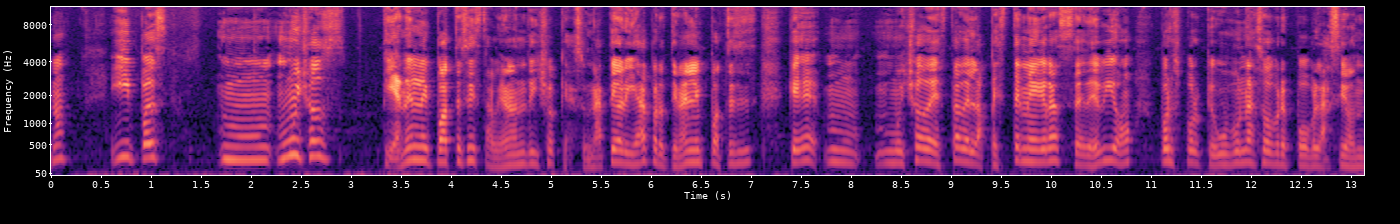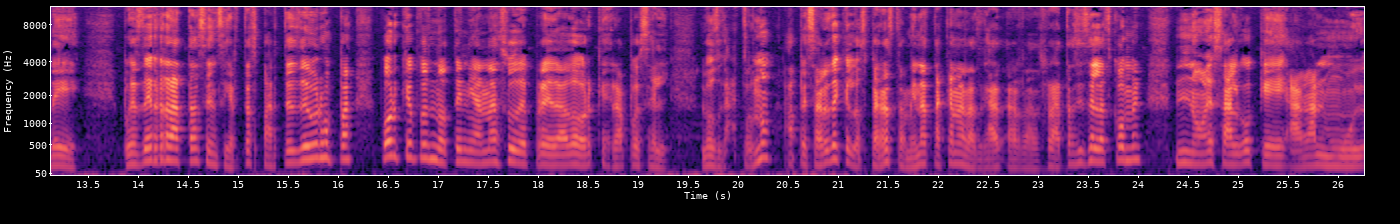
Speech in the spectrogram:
¿no? Y pues mm, muchos tienen la hipótesis, también han dicho que es una teoría, pero tienen la hipótesis que mm, mucho de esta de la peste negra se debió pues porque hubo una sobrepoblación de, pues de ratas en ciertas partes de Europa porque pues no tenían a su depredador que era pues el los gatos, ¿no? A pesar de que los perros también atacan a las, a las ratas y se las comen, no es algo que hagan muy,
